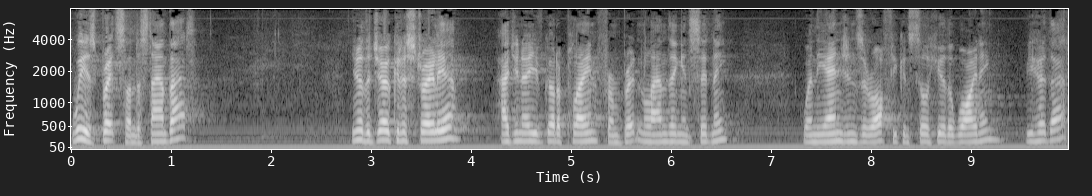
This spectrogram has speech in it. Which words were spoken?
We as Brits understand that. You know the joke in Australia? How do you know you've got a plane from Britain landing in Sydney? When the engines are off, you can still hear the whining. Have you heard that?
